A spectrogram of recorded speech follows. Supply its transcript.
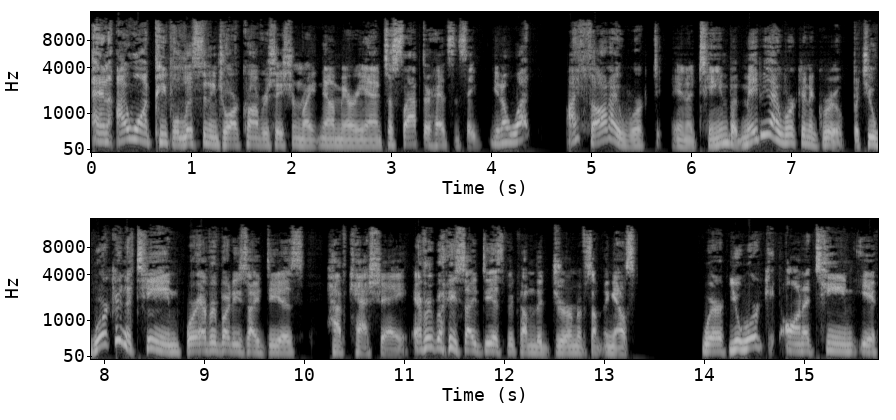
And I want people listening to our conversation right now, Marianne, to slap their heads and say, you know what? I thought I worked in a team, but maybe I work in a group. But you work in a team where everybody's ideas have cachet. Everybody's ideas become the germ of something else. Where you work on a team if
